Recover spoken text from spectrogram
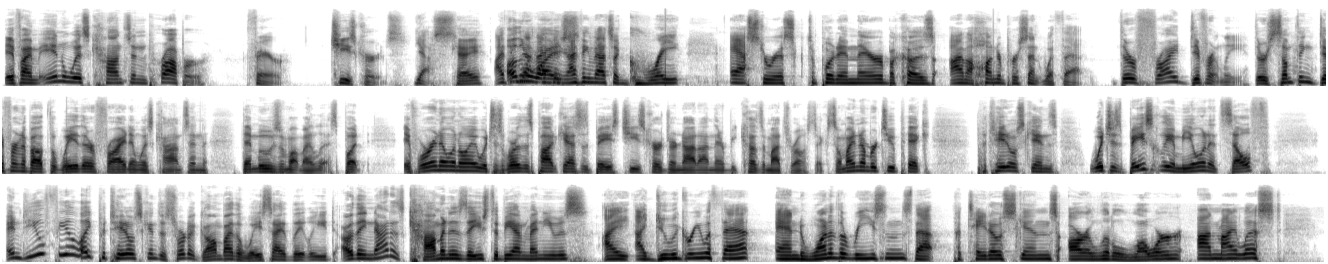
if I'm in Wisconsin proper, Fair. cheese curds. Yes. Okay. I think, that- I, Otherwise, think I think that's a great asterisk to put in there because I'm hundred percent with that. they're fried differently. There's something different about the way they're fried in Wisconsin that moves them up my list. But if we're in Illinois, which is where this podcast is based, cheese curds are not on there because of mozzarella sticks. So my number two pick, potato skins, which is basically a meal in itself. And do you feel like potato skins have sort of gone by the wayside lately? Are they not as common as they used to be on menus? I, I do agree with that. And one of the reasons that potato skins are a little lower on my list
